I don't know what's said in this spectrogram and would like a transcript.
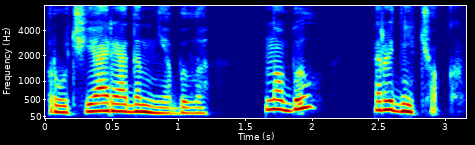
ручья рядом не было, но был родничок.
